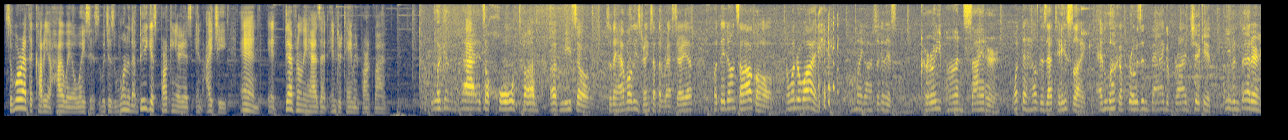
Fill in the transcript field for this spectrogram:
So we're at the Kariya Highway Oasis, which is one of the biggest parking areas in Aichi, and it definitely has that entertainment park vibe. Look at that, it's a whole tub of miso. So they have all these drinks at the rest area, but they don't sell alcohol. I wonder why. oh my gosh, look at this. Curry pond cider. What the hell does that taste like? And look, a frozen bag of fried chicken. Even better.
